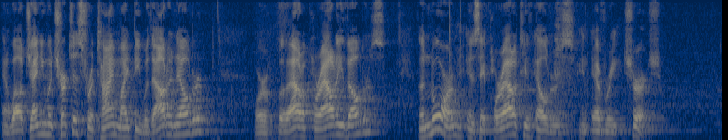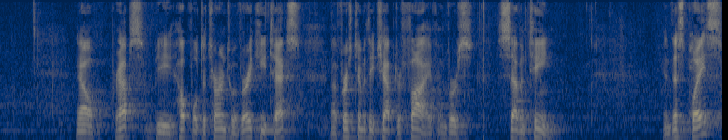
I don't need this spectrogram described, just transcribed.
And while genuine churches for a time might be without an elder or without a plurality of elders, the norm is a plurality of elders in every church. Now, perhaps be helpful to turn to a very key text, uh, 1 Timothy chapter 5 and verse 17. In this place,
